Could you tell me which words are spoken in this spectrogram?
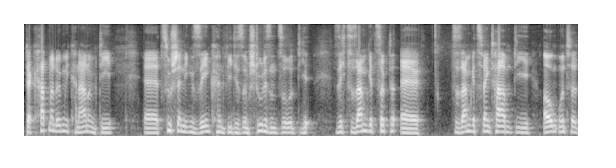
da hat man irgendwie, keine Ahnung, die äh, Zuständigen sehen können, wie die so im Studio sind, so, die sich zusammengezuckt, äh, zusammengezwängt haben, die Augen unter,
